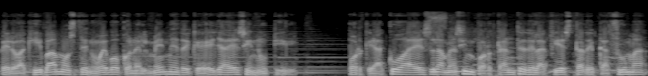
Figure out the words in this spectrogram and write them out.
pero aquí vamos de nuevo con el meme de que ella es inútil. Porque Aqua es la más importante de la fiesta de Kazuma,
